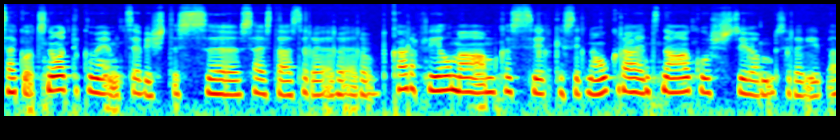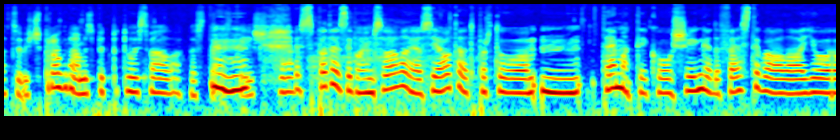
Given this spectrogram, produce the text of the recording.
sekots notikumiem. Cevišķi tas uh, saistās ar, ar, ar kara filmām, kas ir, kas ir no Ukrainas nākušas, jo mums ir arī atsevišķas programmas, bet par to es vēlāk pastāstīšu. Mm -hmm. Es patiesībā jums vēlējos jautāt par to mm, tematiku šī gada festivālā, jo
